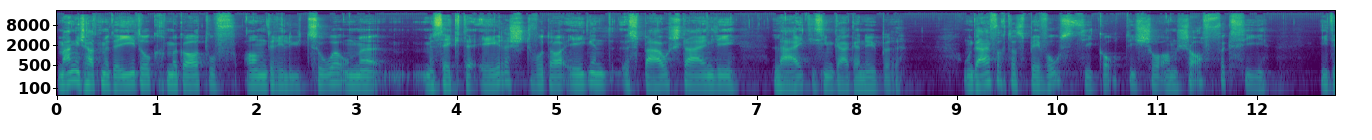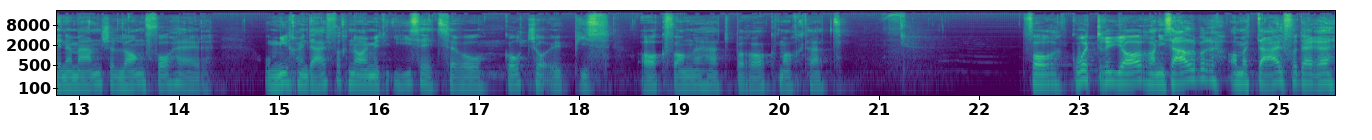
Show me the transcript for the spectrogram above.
Manchmal hat man den Eindruck, man geht auf andere Leute zu und man, man sagt der Erste, der da irgendein Baustein leidet in seinem Gegenüber. Und einfach das Bewusstsein, Gott ist schon am Arbeiten in diesen Menschen lang vorher. Und wir können einfach neu mit einsetzen, wo Gott schon etwas angefangen hat, parat gemacht hat. Vor gut drei Jahren habe ich selber an einem Teil dieser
